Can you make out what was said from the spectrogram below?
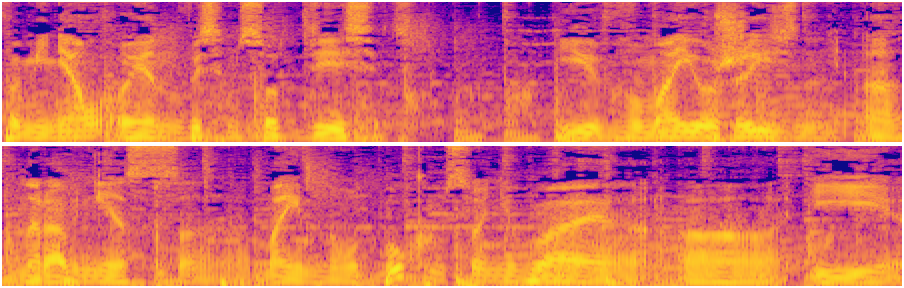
поменял о N810 и в мою жизнь а, наравне с а, моим ноутбуком Sony Vaio а, и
